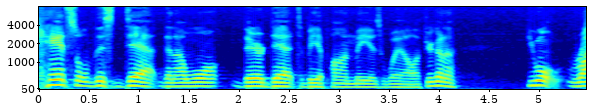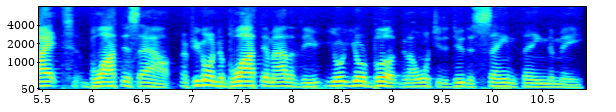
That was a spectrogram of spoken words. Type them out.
cancel this debt, then I want their debt to be upon me as well. If you're going to if you won't write, blot this out, or if you're going to blot them out of the, your, your book, then I want you to do the same thing to me.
